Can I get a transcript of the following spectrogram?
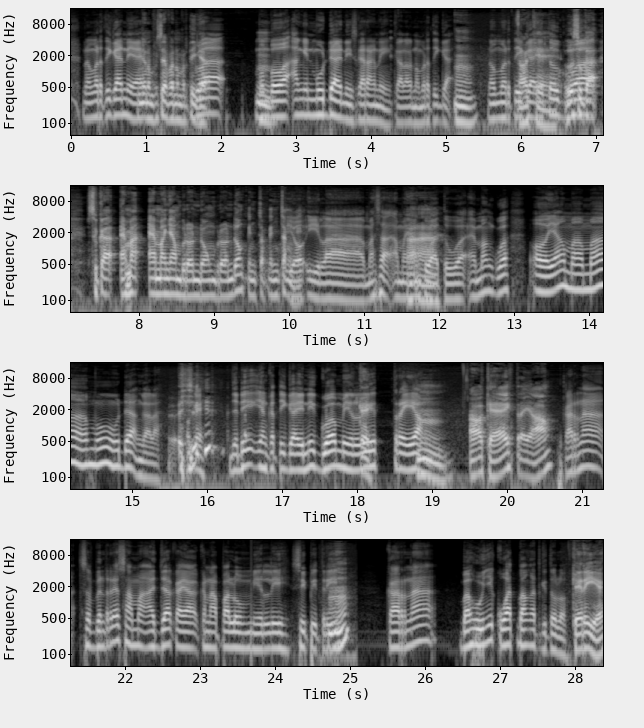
nomor tiga nih ya. Nomor siapa nomor tiga? Gua membawa angin muda nih sekarang nih kalau nomor tiga. Hmm. Nomor tiga Oke. itu Lu gua suka suka emang emang yang berondong-berondong kenceng-kenceng Yo ya? ilah, masa sama yang Ah. tua-tua? Emang gua oh yang mama muda enggak lah. Oke. jadi yang ketiga ini gua milih Treyang Hmm. Oke, Treyang. karena sebenarnya sama aja kayak kenapa lu milih si Fitri Hmm? karena bahunya kuat banget gitu loh. Carry ya.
